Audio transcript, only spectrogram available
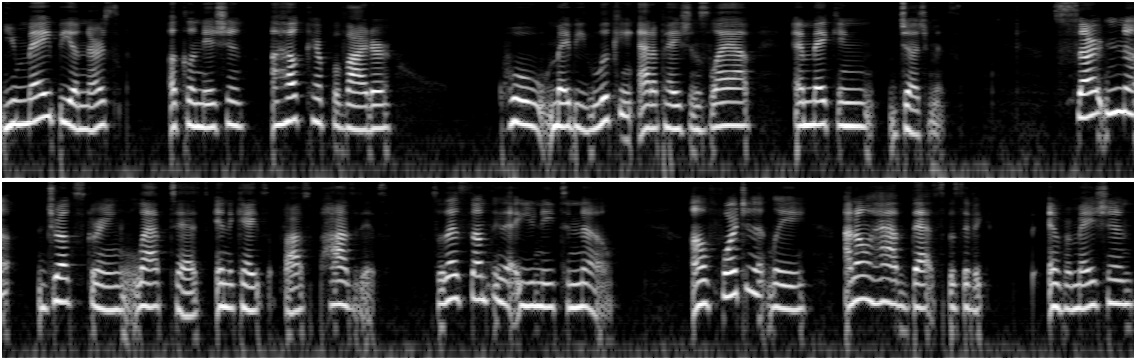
you may be a nurse, a clinician, a healthcare provider who may be looking at a patient's lab and making judgments. Certain drug screen lab tests indicates false positives. So that's something that you need to know. Unfortunately, I don't have that specific information,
